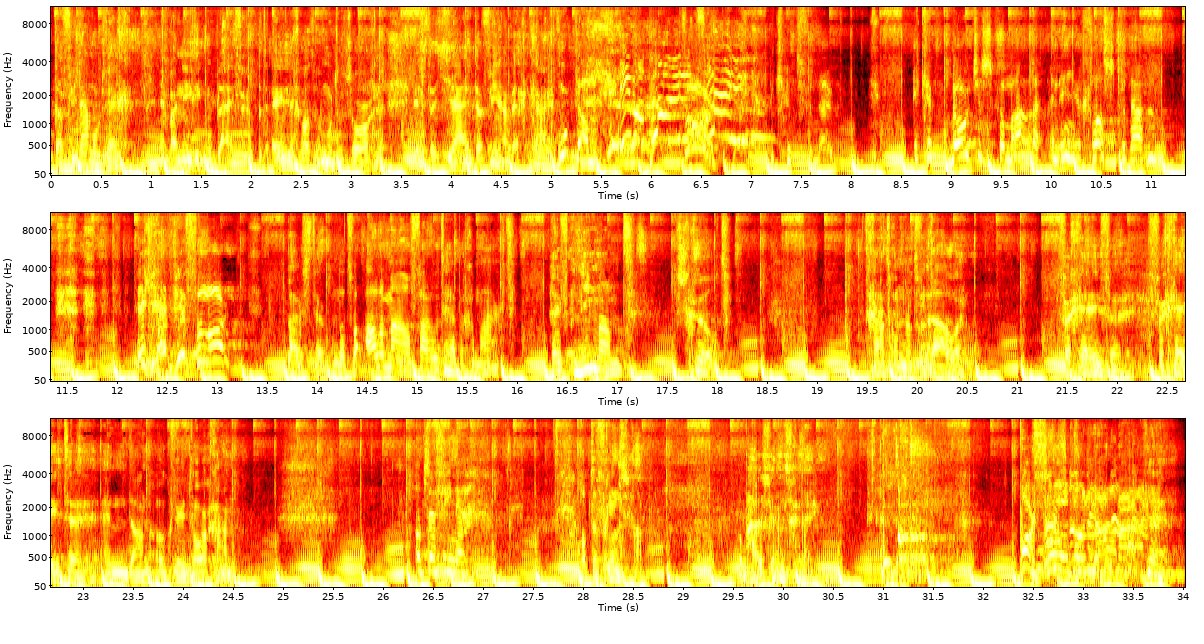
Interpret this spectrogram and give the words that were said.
Davina moet weg en Baniering moet blijven. Het enige wat we moeten zorgen is dat jij Davina wegkrijgt. Hoe dan? Iemand kan het! Ik heb het verneukt. Ik heb nootjes gemalen en in je glas gedaan. Ik heb je vermoord. Luister, omdat we allemaal fouten hebben gemaakt, heeft niemand schuld. Het gaat erom dat we rouwen, vergeven, vergeten en dan ook weer doorgaan. Op Davina. Op de vriendschap. Op Huis Enschede. Borstel maken!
